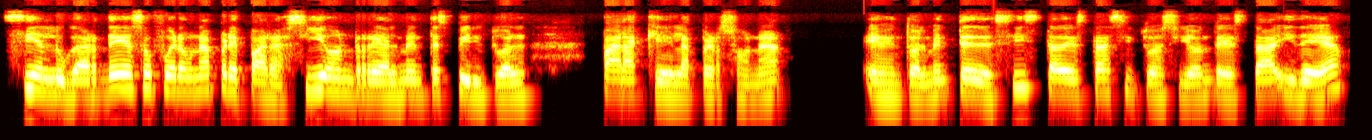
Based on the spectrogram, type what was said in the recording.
si en lugar de eso fuera una preparación realmente espiritual para que la persona eventualmente desista de esta situación, de esta idea,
